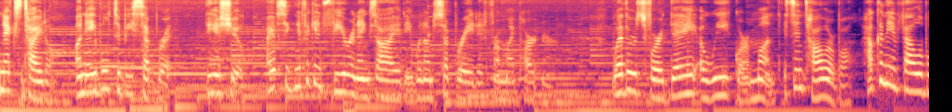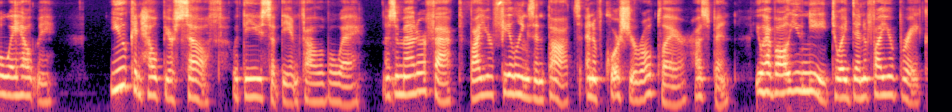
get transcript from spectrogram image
Next title Unable to be Separate. The issue I have significant fear and anxiety when I'm separated from my partner. Whether it's for a day, a week, or a month, it's intolerable. How can the infallible way help me? You can help yourself with the use of the infallible way. As a matter of fact, by your feelings and thoughts, and of course your role player, husband, you have all you need to identify your break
